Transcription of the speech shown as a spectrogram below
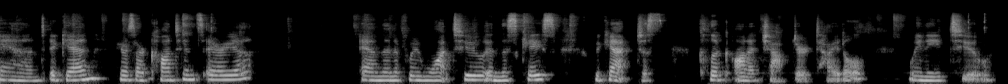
And again, here's our contents area. And then if we want to, in this case, we can't just click on a chapter title. We need to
